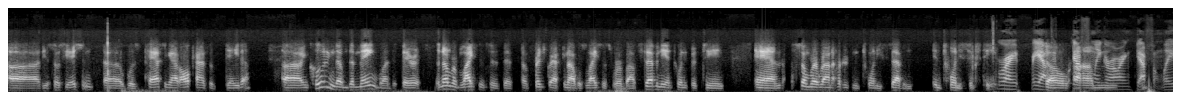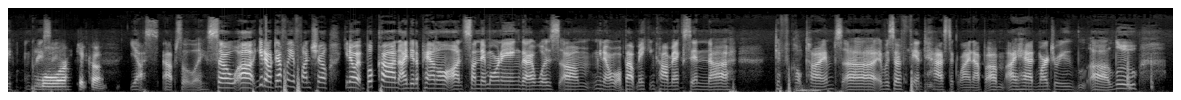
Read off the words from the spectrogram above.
Uh, the association uh, was passing out all kinds of data, uh, including the, the main one that there, the number of licenses that French graphic novels licensed were about 70 in 2015 and somewhere around 127 in 2016. Right. Yeah. So, definitely um, growing. Definitely increasing. More to come. Yes, absolutely. So, uh, you know, definitely a fun show. You know, at BookCon, I did a panel on Sunday morning that was, um, you know, about making comics in uh, difficult times. Uh, it was a fantastic lineup. Um, I had Marjorie uh, Liu,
